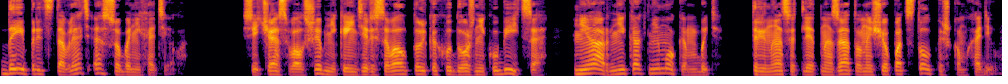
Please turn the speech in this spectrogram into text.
да и представлять особо не хотел. Сейчас волшебника интересовал только художник-убийца. Ниар никак не мог им быть. 13 лет назад он еще под стол пешком ходил.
